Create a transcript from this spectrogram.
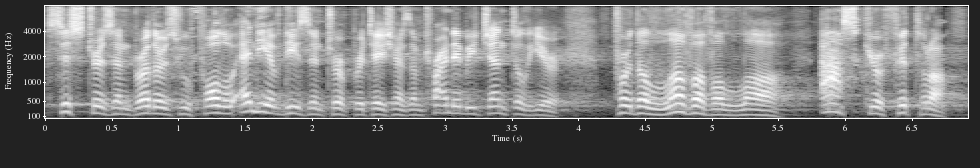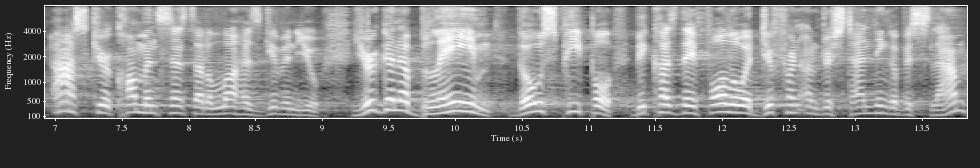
sisters and brothers who follow any of these interpretations, I'm trying to be gentle here, for the love of Allah, Ask your fitrah. Ask your common sense that Allah has given you. You're going to blame those people because they follow a different understanding of Islam.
